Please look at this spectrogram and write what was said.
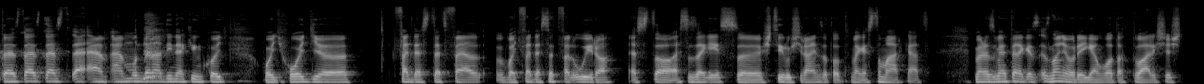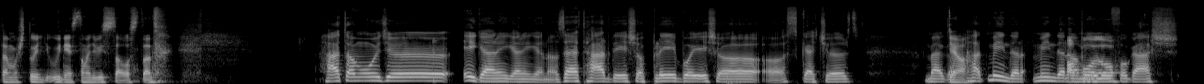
de ezt, de ezt, de ezt el, elmondanád nekünk, hogy hogy, hogy fedezted fel, vagy fedezted fel újra ezt, a, ezt az egész stílus irányzatot, meg ezt a márkát? Mert ez, mert tényleg ez, ez nagyon régen volt aktuális, és te most úgy, úgy néztem, hogy visszahoztad. Hát amúgy igen, igen, igen, az Ed Hardy és a Playboy és a, a Skechers, meg Ja. hát minden, minden ami Apollo. jó fogás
